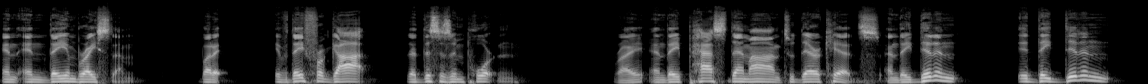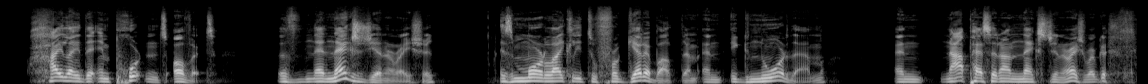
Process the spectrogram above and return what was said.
And and they embrace them. But if they forgot that this is important, right? And they passed them on to their kids and they didn't it, they didn't highlight the importance of it. The next generation is more likely to forget about them and ignore them and not pass it on next generation. Right? Because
